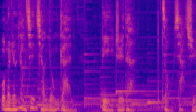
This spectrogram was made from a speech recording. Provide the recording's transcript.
我们仍要坚强勇敢，笔直的走下去。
